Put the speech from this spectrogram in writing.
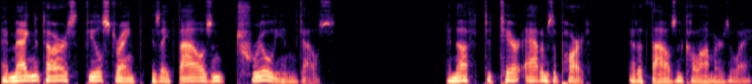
A magnetar's field strength is a thousand trillion Gauss, enough to tear atoms apart at a thousand kilometers away.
